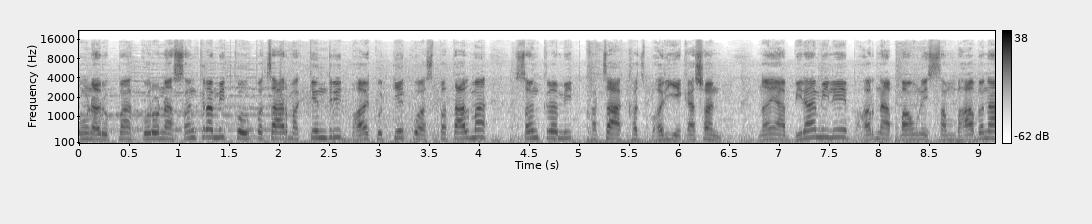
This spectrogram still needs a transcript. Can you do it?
पूर्ण रूपमा कोरोना सङ्क्रमितको उपचारमा केन्द्रित भएको टेकु अस्पतालमा सङ्क्रमित खचाखच भरिएका छन्। नयाँ बिरामीले भर्ना पाउने सम्भावना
